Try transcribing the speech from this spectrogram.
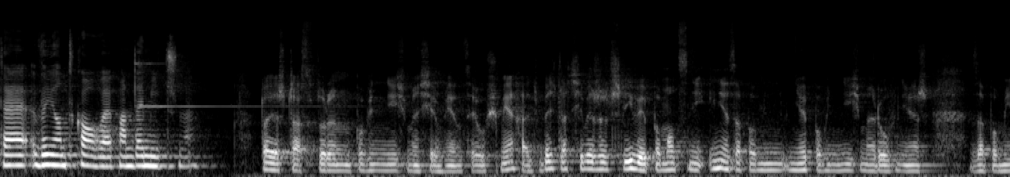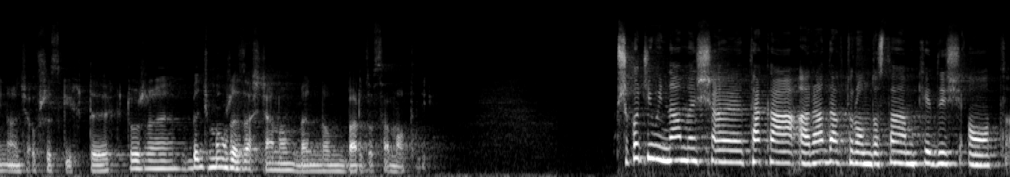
te wyjątkowe, pandemiczne. To jest czas, w którym powinniśmy się więcej uśmiechać, być dla siebie życzliwi, pomocni i nie, nie powinniśmy również zapominać o wszystkich tych, którzy być może za ścianą będą bardzo samotni. Przychodzi mi na myśl e, taka rada, którą dostałam kiedyś od e,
